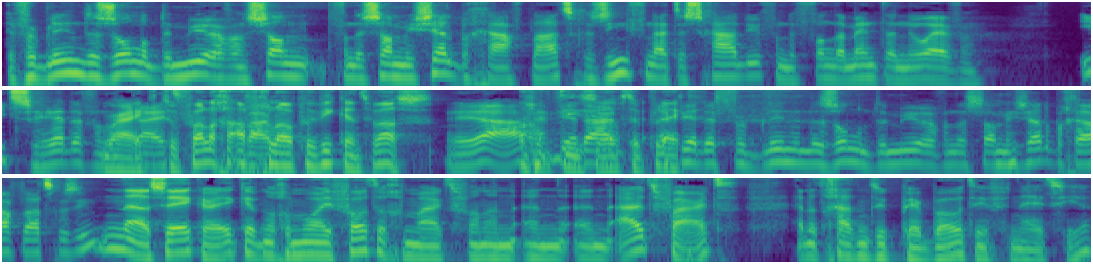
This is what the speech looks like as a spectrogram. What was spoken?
De verblindende zon op de muren van, San, van de San Michel begraafplaats, gezien vanuit de schaduw van de Fondamenta Nueve. Iets redden van de Waar tijd. ik toevallig afgelopen weekend was. Ja, Op heb je, daar, diezelfde plek. heb je de verblindende zon op de muren van de San Michel begraafplaats gezien? Nou, zeker. Ik heb nog een mooie foto gemaakt van een, een, een uitvaart. En dat gaat natuurlijk per boot in Venetië.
